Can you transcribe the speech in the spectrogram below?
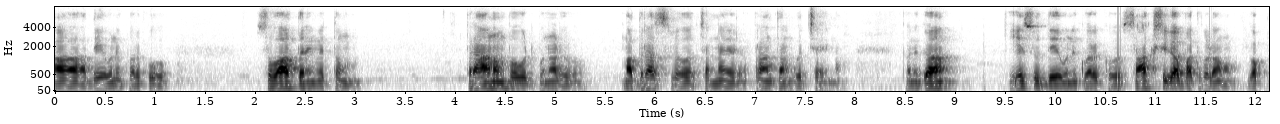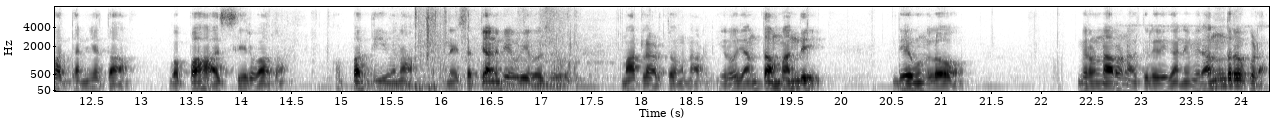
ఆ దేవుని కొరకు సువార్త నిమిత్తం ప్రాణం పోగొట్టుకున్నాడు మద్రాసులో చెన్నై ప్రాంతానికి వచ్చాయన. కనుక యేసు దేవుని కొరకు సాక్షిగా బతకడం గొప్ప ధన్యత గొప్ప ఆశీర్వాదం గొప్ప దీవెన అనే సత్యాన్ని దేవుడు ఈరోజు మాట్లాడుతూ ఉన్నాడు. ఈరోజు ఎంతమంది దేవునిలో మీరు ఉన్నారో నాకు తెలియదు కానీ మీరందరూ కూడా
